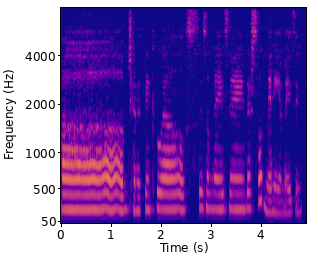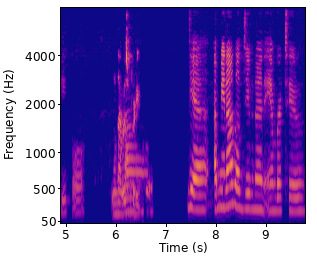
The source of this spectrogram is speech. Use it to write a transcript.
Uh, I'm trying to think who else is amazing. There's so many amazing people. Well, that was pretty um, cool. Yeah, I mean, I love Jivana and Amber too.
